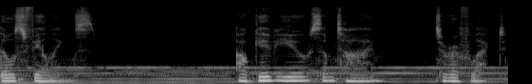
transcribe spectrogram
those feelings. I'll give you some time to reflect.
